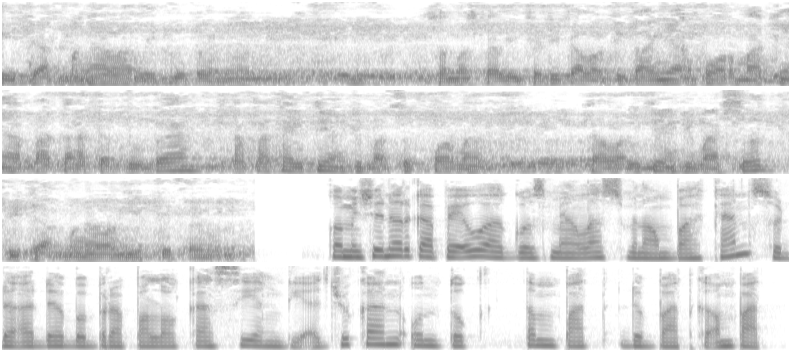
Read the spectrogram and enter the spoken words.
tidak mengalami perubahan sama sekali. Jadi kalau ditanya formatnya apakah ada berubah, apakah itu yang dimaksud format? Kalau itu yang dimaksud tidak mengalami perubahan. Komisioner KPU Agus Melas menambahkan sudah ada beberapa lokasi yang diajukan untuk tempat debat keempat.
